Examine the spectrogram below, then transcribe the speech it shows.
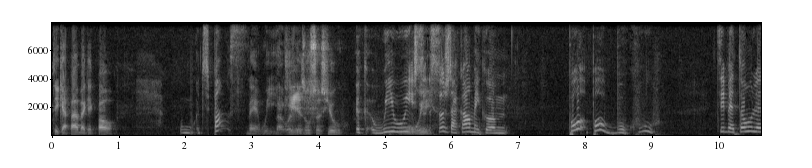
t'es capable à quelque part. Tu penses? Ben oui, avec oui. les réseaux sociaux. Euh, Oui, oui, Oui. Ça, ça, je suis d'accord, mais comme. Pas, pas beaucoup. Tu sais, mettons, là,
